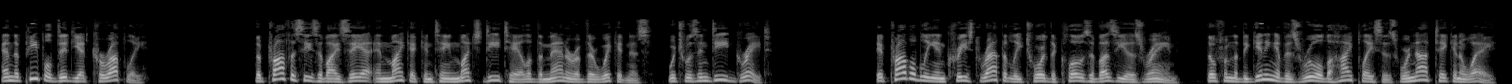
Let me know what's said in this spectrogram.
And the people did yet corruptly. The prophecies of Isaiah and Micah contain much detail of the manner of their wickedness, which was indeed great. It probably increased rapidly toward the close of Uzziah's reign, though from the beginning of his rule the high places were not taken away,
